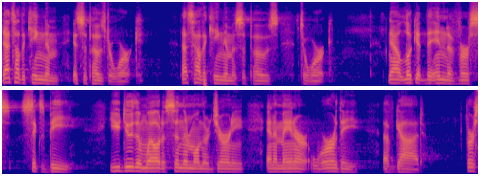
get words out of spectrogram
That's how the kingdom is supposed to work. That's how the kingdom is supposed to work. Now, look at the end of verse 6b. You do them well to send them on their journey in a manner worthy of God. Verse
